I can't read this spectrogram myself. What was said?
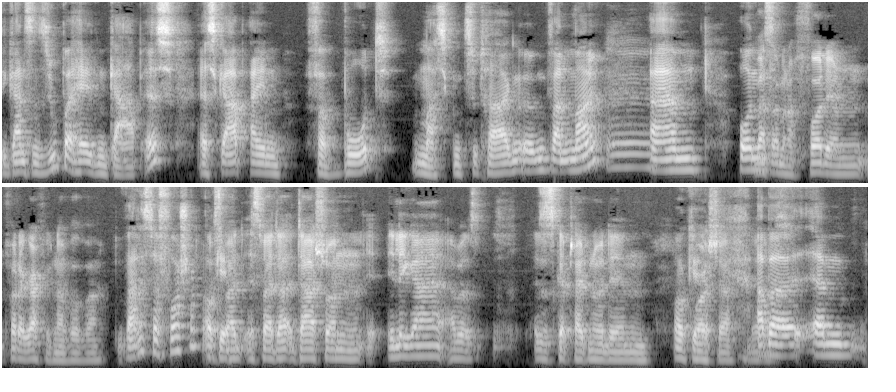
Die ganzen Superhelden gab es. Es gab ein Verbot, Masken zu tragen irgendwann mal. Ähm, und Was aber noch vor dem, vor der Graphic Novel war. war das davor schon? Es war, es war da, da schon illegal, aber es, es gibt halt nur den Okay. Forscher. Aber ähm,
